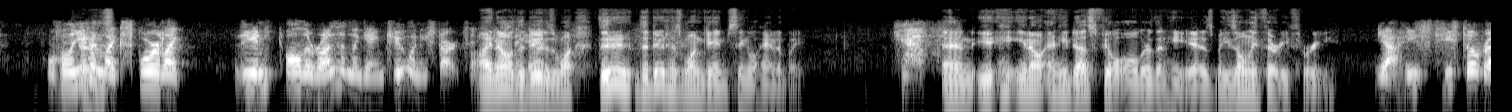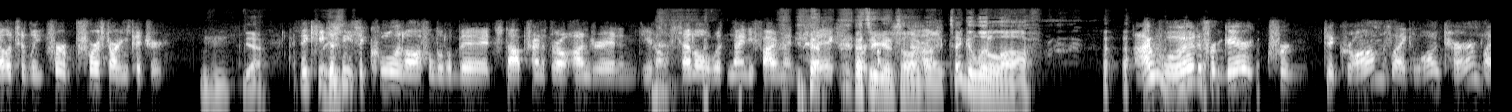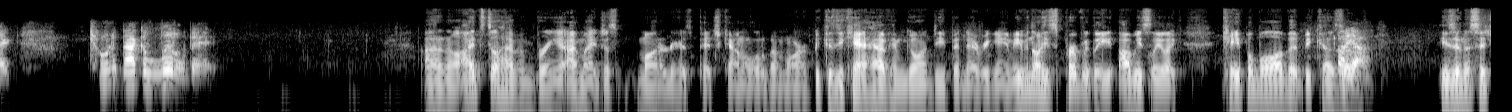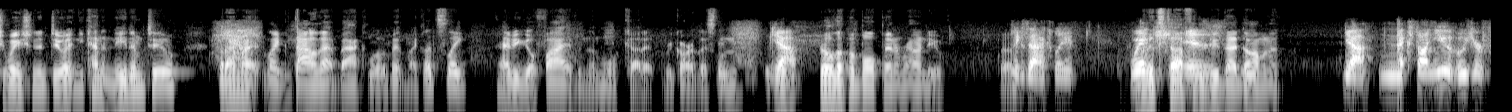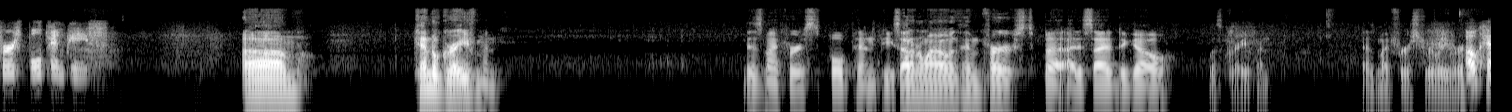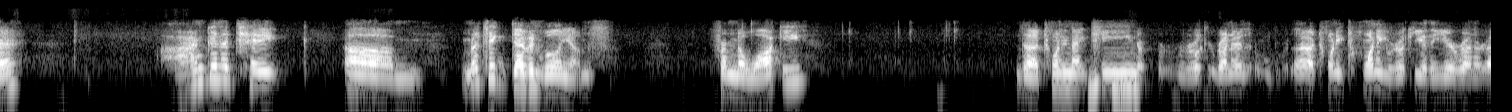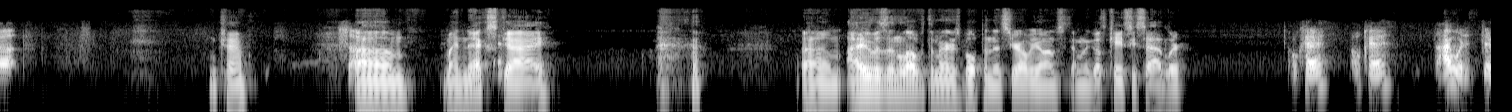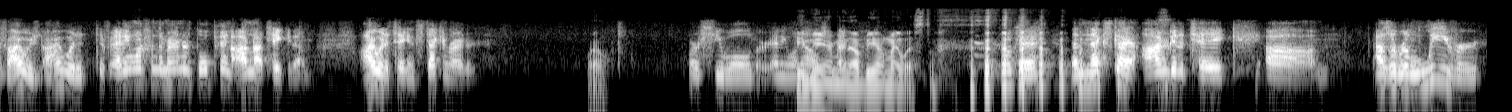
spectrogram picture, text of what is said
Well, he even like scored like the all the runs in the game too when he starts. I know the dude hit. is one. The dude, the dude has won game single handedly, Yeah, and you, he, you know, and he does feel older than he is, but he's only thirty three. yeah. He's he's still relatively for for a starting pitcher. Mm-hmm. Yeah, I think he Well, just he's- needs to cool it off a little bit, stop trying to throw 100, and you know settle with 95, 96. yeah. That's what you're gonna tell a guy. Take a little off. I would for Garrett for Degrom's like long term, like tone it back a little bit. I don't know. I'd still have him bring it. I might just monitor his pitch count a little bit more because you can't have him going deep into every game, even though he's perfectly, obviously, like capable of it because Oh of yeah, he's in the situation to do it, and you kind of need him to. But I might like dial that back a little bit. Like let's like have you go five, and then we'll cut it regardless, and mm, yeah, build up a bullpen around you. But, exactly. but Which it's tough is, a dude that dominant. Yeah, next on you. Who's your first bullpen piece? Um, Kendall Graveman is my first bullpen piece. I don't know why I went with him first, but I decided to go with Graveman as my first reliever. Okay. I'm gonna take um I'm gonna take Devin Williams from Milwaukee. The 2019 rook, runner uh, 2020 rookie of the year runner up. Okay. So Um, my next guy. um, I was in love with the Mariners bullpen this year. I'll be honest. I'm gonna go with Casey Sadler. okay, okay. I would if I was I would if anyone from the Mariners bullpen, I'm not taking him. I would have taken Steckenrider Well, or Sewald or anyone else. he else. may or may not be on my list. Okay. the next guy I'm gonna take, um, as a reliever,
